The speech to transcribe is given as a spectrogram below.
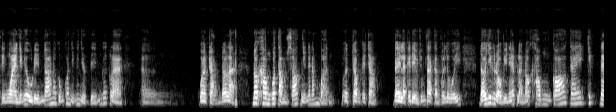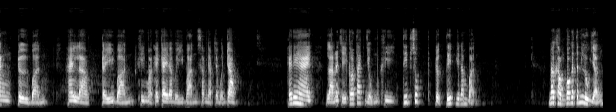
thì ngoài những cái ưu điểm đó nó cũng có những cái nhược điểm rất là uh, quan trọng đó là nó không có tầm soát những cái nấm bệnh bên trong cây trồng. Đây là cái điều chúng ta cần phải lưu ý. Đối với cái Robinet là nó không có cái chức năng trừ bệnh hay là trị bệnh khi mà cái cây đã bị bệnh xâm nhập vào bên trong. Cái thứ hai là nó chỉ có tác dụng khi tiếp xúc trực tiếp với nấm bệnh. Nó không có cái tính lưu dẫn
